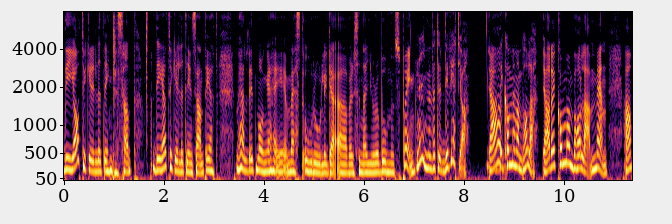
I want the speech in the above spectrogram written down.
Det jag tycker är lite intressant, det jag tycker är lite intressant är att väldigt många är mest oroliga över sina eurobonuspoäng. Nej men vet du, det vet jag. Ja, Det kommer man behålla. Ja, det kommer man behålla, men ja,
